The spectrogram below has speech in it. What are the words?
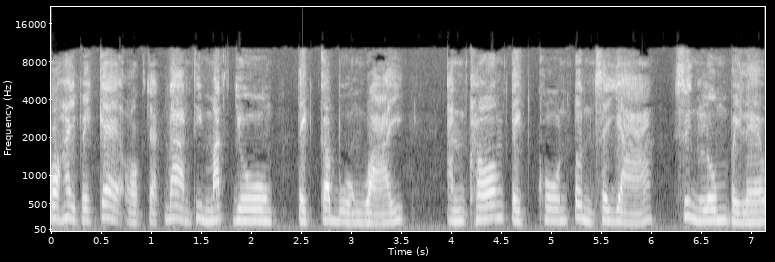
ก็ให้ไปแก้ออกจากด้านที่มัดโยง ติดกระบวงหวาย อันคล้องติดโคนต้นสยา ซึ่งล้มไปแล้ว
